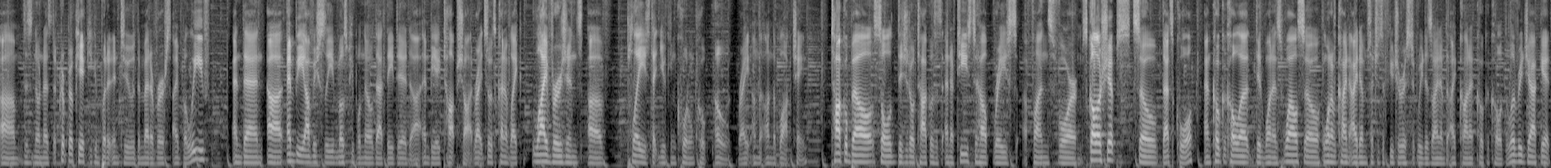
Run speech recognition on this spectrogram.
um, this is known as the Crypto Kick. You can put it into the metaverse, I believe. And then uh, NBA, obviously, most people know that they did uh, NBA Top Shot, right? So it's kind of like live versions of plays that you can quote unquote own, right, on the on the blockchain. Taco Bell sold digital tacos as NFTs to help raise uh, funds for scholarships, so that's cool. And Coca Cola did one as well, so one of kind items such as a futuristic redesign of the iconic Coca Cola delivery jacket.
